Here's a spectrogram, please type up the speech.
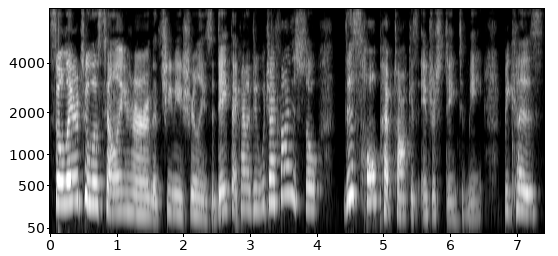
So later, Tula's telling her that she needs Shirley needs to date that kind of dude, which I find is so. This whole pep talk is interesting to me because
